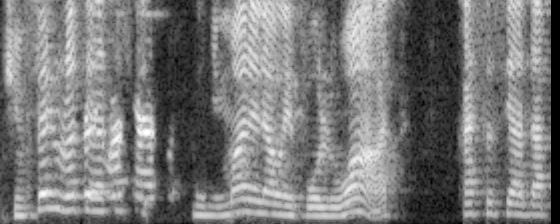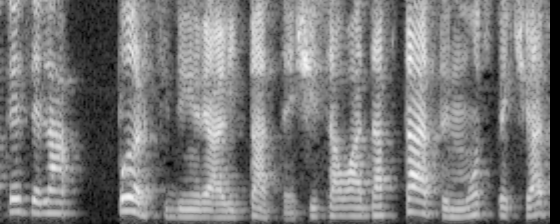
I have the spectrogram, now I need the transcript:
Și în felul ăsta animalele au evoluat ca să se adapteze la părți din realitate și s-au adaptat în mod special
